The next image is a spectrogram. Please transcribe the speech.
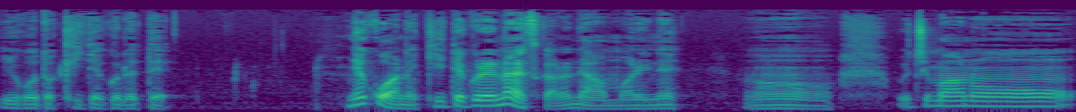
言うこと聞いてくれて。猫はね、聞いてくれないですからね、あんまりね。うん。うちもあの、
